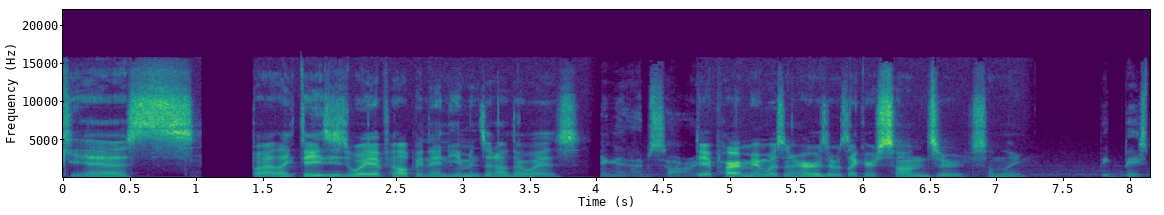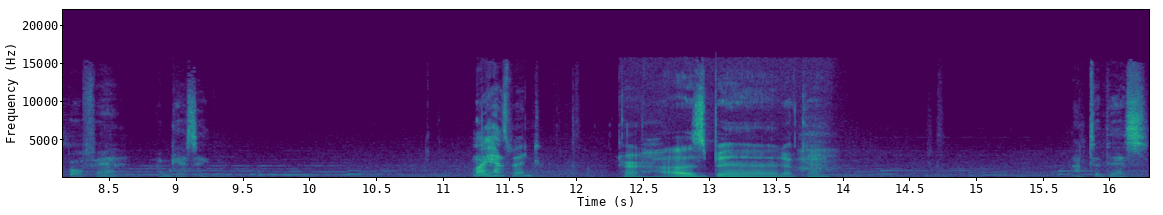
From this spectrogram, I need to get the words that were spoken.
guess. But I like Daisy's way of helping the Inhumans in other ways. Dang it, I'm sorry. The apartment wasn't hers, it was like her son's or something. Big baseball fan, I'm guessing. My husband. Her husband, okay. Not to this.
